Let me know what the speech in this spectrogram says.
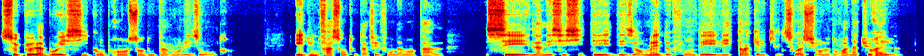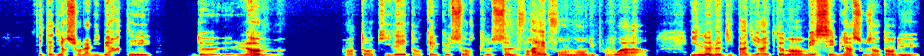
Ce que la Boétie comprend sans doute avant les autres, et d'une façon tout à fait fondamentale. C'est la nécessité désormais de fonder l'État, quel qu'il soit, sur le droit naturel, c'est-à-dire sur la liberté de l'homme en tant qu'il est en quelque sorte le seul vrai fondement du pouvoir. Il ne le dit pas directement, mais c'est bien sous-entendu.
